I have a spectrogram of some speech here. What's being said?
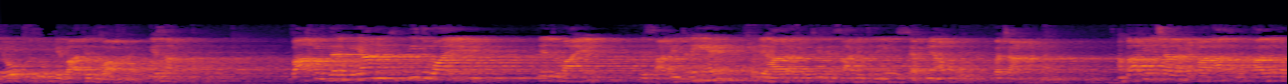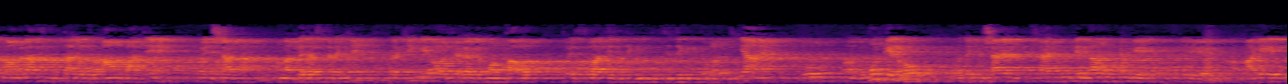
جو وضو کے بعد دعا پڑھے یہ ساتھ باقی درمیان جتنی دعائیں ہیں، یہ دعائیں یہ ثابت نہیں ہے لہٰذا جو چیزیں ثابت نہیں ہے اس سے اپنے آپ کو بچانا ہے۔ باقی ان شاء اللہ عبادات سے متعلق اور معاملات سے متعلق جو عام باتیں ہیں، وہ ان شاء اللہ ہم اگلے درس میں رکھیں رکھیں گے اور جو ہے اگر موقع ہو تو اس بات زندگی زندگی کی جو غلطیاں ہیں، وہ ممکن ہو لیکن شاید شاید ممکن نہ ہو، کیونکہ آگے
